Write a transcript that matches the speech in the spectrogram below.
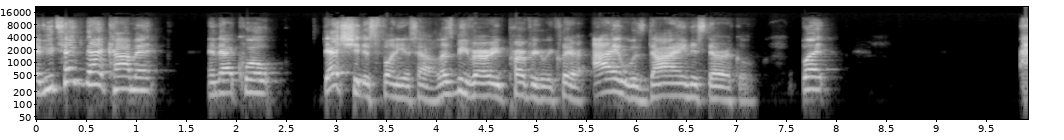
if you take that comment and that quote, that shit is funny as hell. Let's be very perfectly clear. I was dying hysterical. But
